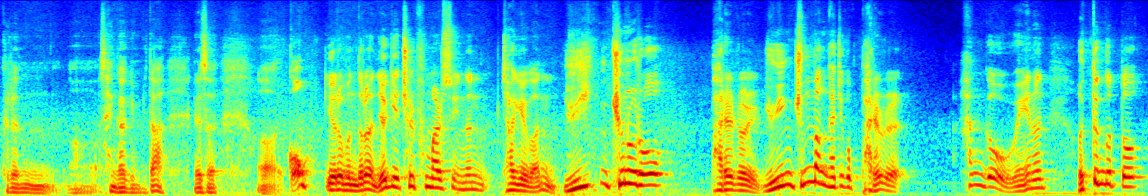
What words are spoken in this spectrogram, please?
그런 어, 생각입니다. 그래서 어, 꼭 여러분들은 여기에 출품할 수 있는 자격은 유인균으로 발효를 유인균만 가지고 발효를 한 거 외에는 어떤 것도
